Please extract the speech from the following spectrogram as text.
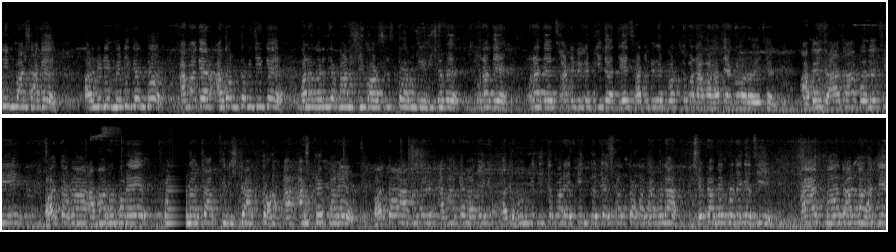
তিন মাস আগে অলরেডি মেডিকেল বোর্ড আমাদের আদম কমিটিকে মনে করেন যে মানসিক অসুস্থ রোগী হিসেবে ওনাকে ওনাকে সার্টিফিকেট দিয়ে যে সার্টিফিকেট বর্তমানে আমার হাতে এখনও রয়েছে। আমি যা যা বলেছি হয়তো বা আমার উপরে কোনো চাপ সৃষ্টি আসতে আসতে পারে, হয়তো আমাদের, আমাকে মাঝে হুমকি দিতে পারে, কিন্তু যে সত্য কথাগুলো সেটা আমি বলে গেছি। হায়াত মহৎ আল্লাহর হাতে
